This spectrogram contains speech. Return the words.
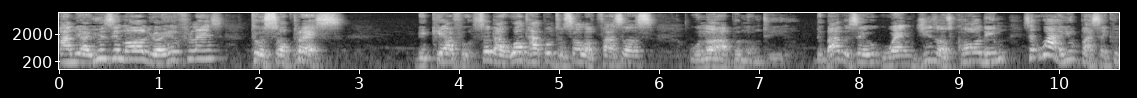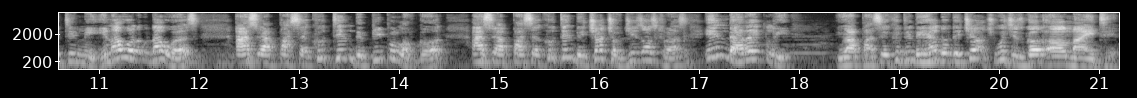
and you are using all your influence to suppress. Be careful, so that what happened to Saul of Tarsus will not happen unto you. The Bible says when Jesus called him, he said, why are you persecuting me? In other words, as you are persecuting the people of God, as you are persecuting the church of Jesus Christ, indirectly, you are persecuting the head of the church, which is God Almighty.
